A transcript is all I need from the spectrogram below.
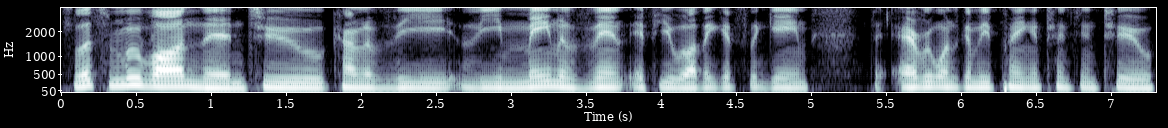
So let's move on then to kind of the the main event, if you will. I think it's the game that everyone's going to be paying attention to.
